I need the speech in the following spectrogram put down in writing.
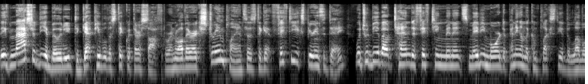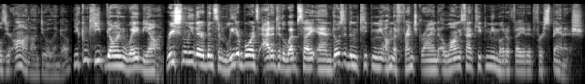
They've mastered the ability to get people to stick with their software, and while their extreme plan says to get 50 experience a day, which would be about 10 to 15 minutes, maybe more depending on the complexity of the levels you're on on Duolingo, you can keep going way beyond. Recently, there have been some leaderboards added to the website, and those have been keeping me on the French grind alongside keeping me motivated for Spanish.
